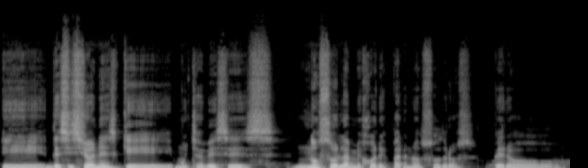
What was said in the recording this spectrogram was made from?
eh, decisiones que muchas veces no son las mejores para nosotros, pero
